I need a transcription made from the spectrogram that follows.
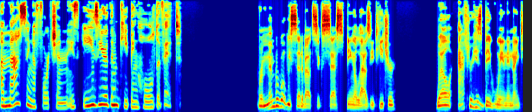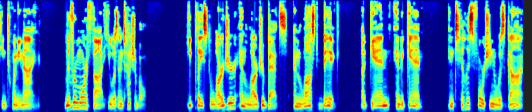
Amassing a fortune is easier than keeping hold of it. Remember what we said about success being a lousy teacher? Well, after his big win in 1929, Livermore thought he was untouchable. He placed larger and larger bets and lost big, again and again, until his fortune was gone.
